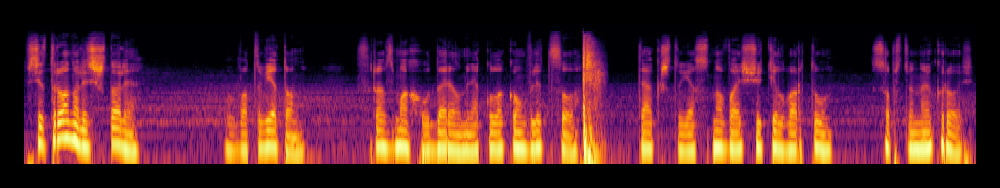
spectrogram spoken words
все тронулись, что ли?» В ответ он с размаху ударил меня кулаком в лицо, так что я снова ощутил во рту собственную кровь.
